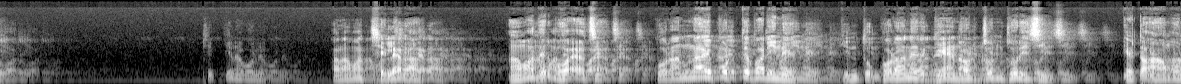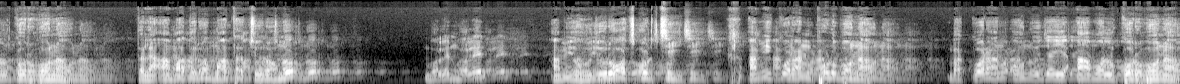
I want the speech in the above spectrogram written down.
ঠিক কিনা বলেন? আর আমার ছেলেরা, আমাদের ভয় আছে, কোরআন নাই, পড়তে পারি না, কিন্তু কোরআনের জ্ঞান অর্জন করেছি, এটা আমল করব না। তাহলে আমাদেরও মাথা চোরানোর বলেন বলেন। আমি হুজুর অজ করছি। আমি কোরআন পড়ব না বা কোরআন অনুযায়ী আমল করব না।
